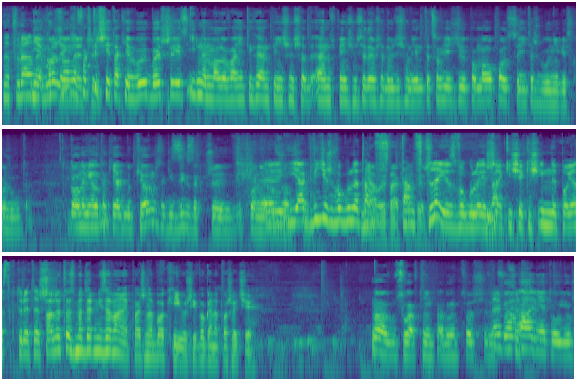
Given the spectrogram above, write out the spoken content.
Naturalna Nie, może one rzeczy. faktycznie takie były, bo jeszcze jest inne malowanie tych N57, N57-71, te co jeździły po Małopolsce i też były niebiesko-żółte. Bo one miały taki jakby piorun, taki zygzak przy członie E. Jak widzisz w ogóle tam, Miały, w, tak, tam w tle jest w ogóle jeszcze No. jakiś, jakiś inny pojazd, który też... Ale to zmodernizowane, patrz na boki już i w ogóle na poszycie. No, słuchawki mi padły, coś się Tak, coś A, nie, tu już.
